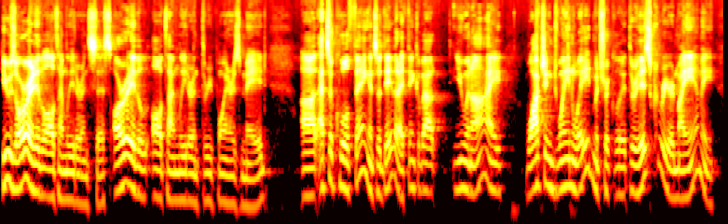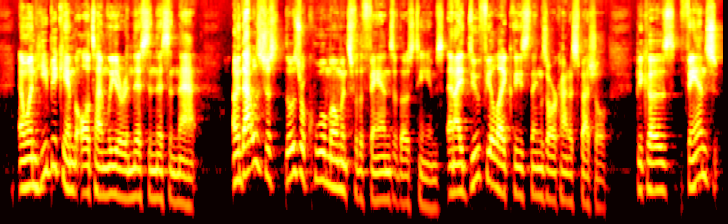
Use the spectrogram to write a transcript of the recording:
He was already the all-time leader in assists, already the all-time leader in three-pointers made uh, that's a cool thing. And so, David, I think about you and I watching Dwyane Wade matriculate through his career in Miami. And when he became the all time leader in this and this and that, I mean, that was just, those were cool moments for the fans of those teams. And I do feel like these things are kind of special because fans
